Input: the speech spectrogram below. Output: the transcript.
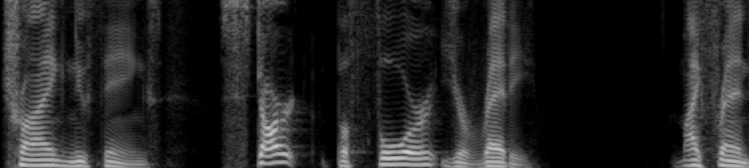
trying new things. Start before you're ready. My friend,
